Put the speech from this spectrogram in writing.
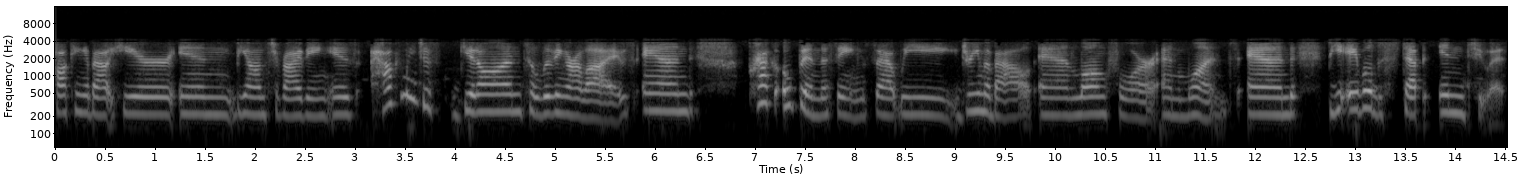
talking about here in Beyond Surviving is how can we just get on to living our lives and crack open the things that we dream about and long for and want and be able to step into it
